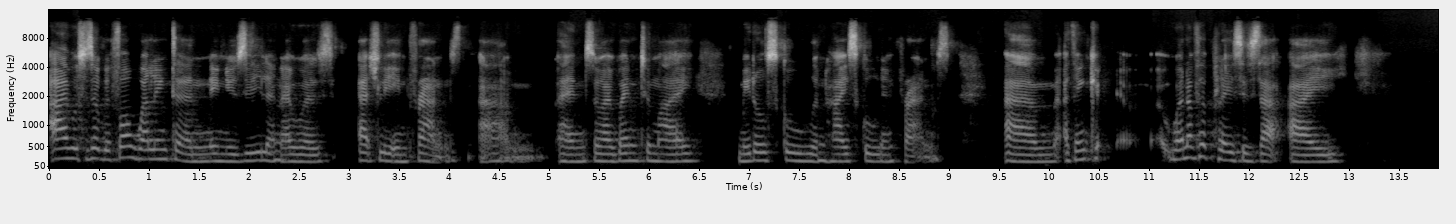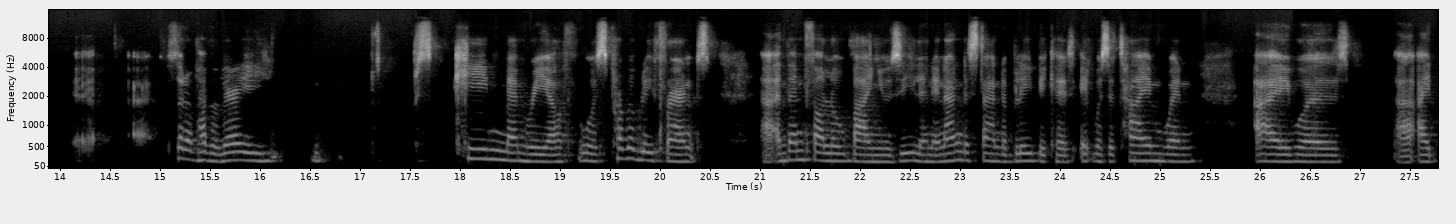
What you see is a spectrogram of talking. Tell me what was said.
I was so before Wellington in New Zealand. I was actually in France. Um, and so I went to my middle school and high school in France. Um, I think one of the places that I uh, sort of have a very keen memory of was probably France. Uh, and then followed by New Zealand, and understandably because it was a time when I was uh, I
